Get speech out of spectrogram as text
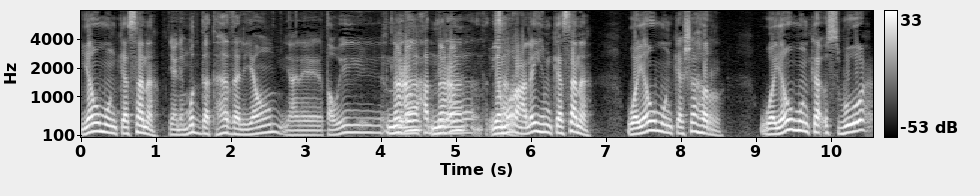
يوم كسنة. يعني مدة هذا اليوم يعني طويل إلى نعم حد نعم. إلى يمر سنة. عليهم كسنة ويوم كشهر ويوم كأسبوع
